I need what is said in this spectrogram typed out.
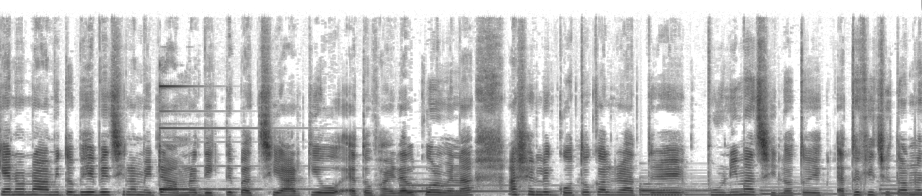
কেননা, আমি তো ভেবেছিলাম এটা আমরা দেখতে পাচ্ছি, আর কেউ এত ভাইরাল করবে না। আসলে গতকাল রাত্রে পূর্ণিমা ছিল, তো এত কিছু তো আমরা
